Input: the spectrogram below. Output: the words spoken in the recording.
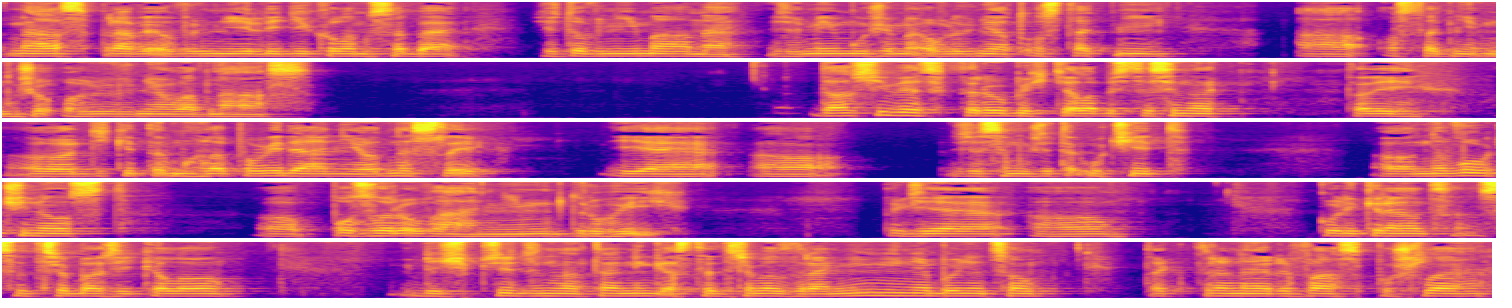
nás právě ovlivňují lidi kolem sebe, že to vnímáme, že my můžeme ovlivňovat ostatní a ostatní můžou ovlivňovat nás. Další věc, kterou bych chtěl, abyste si na, tady eh, díky tomuhle povídání odnesli, je, eh, že se můžete učit eh, novou činnost pozorováním druhých. Takže kolikrát se třeba říkalo, když přijde na trénink a jste třeba zranění nebo něco, tak trenér vás pošle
